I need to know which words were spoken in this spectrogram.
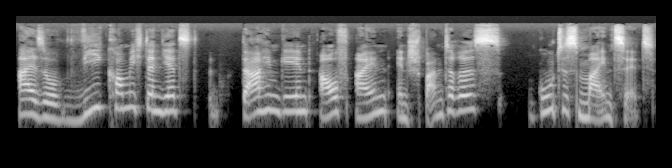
Also, wie komme ich denn jetzt dahingehend auf ein entspannteres, gutes Mindset?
